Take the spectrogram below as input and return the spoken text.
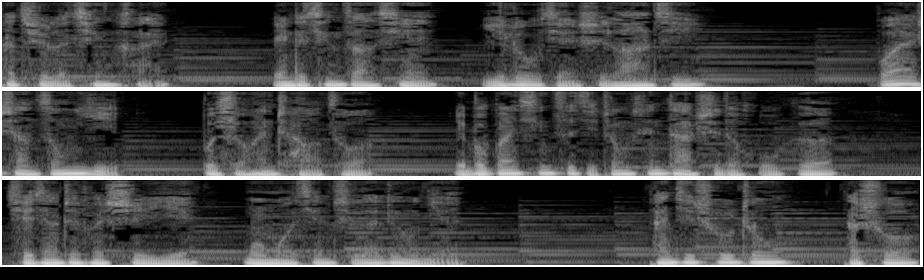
他去了青海，沿着青藏线一路捡拾垃圾。不爱上综艺，不喜欢炒作，也不关心自己终身大事的胡歌，却将这份事业默默坚持了六年。谈及初衷，他说：“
